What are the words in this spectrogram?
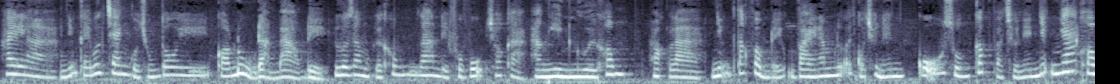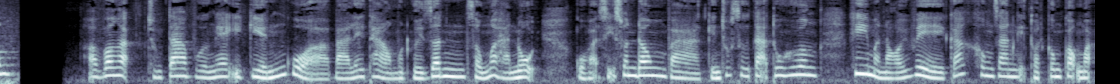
Hay là những cái bức tranh của chúng tôi có đủ đảm bảo để đưa ra một cái không gian để phục vụ cho cả hàng nghìn người không? Hoặc là những tác phẩm đấy vài năm nữa có trở nên cũ xuống cấp và trở nên nhếch nhác không? À, vâng ạ, chúng ta vừa nghe ý kiến của bà Lê Thảo, một người dân sống ở Hà Nội, của họa sĩ Xuân Đông và kiến trúc sư Tạ Thu Hương khi mà nói về các không gian nghệ thuật công cộng ạ.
